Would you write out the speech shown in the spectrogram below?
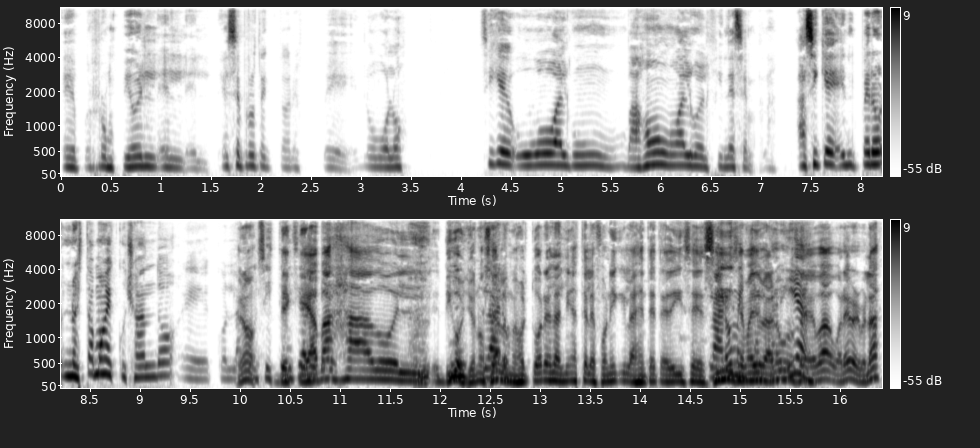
eh, pues, rompió el, el- el- ese protector, eh, lo voló. Así que hubo algún bajón o algo el fin de semana. Así que, pero no estamos escuchando eh, con la de consistencia. que ha de que- bajado el. Digo, yo no sé, a lo mejor tú eres las líneas telefónicas y la gente te dice, sí, Claro, se me ha ido la luz, se va, whatever, ¿verdad?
